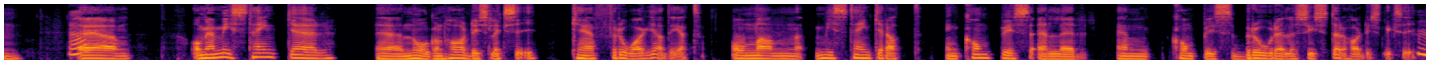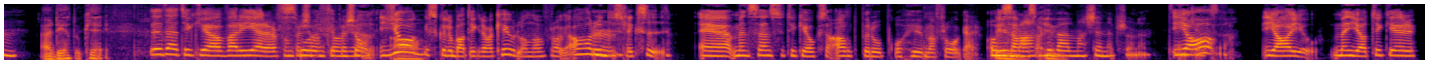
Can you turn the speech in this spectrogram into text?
Mm. Ja. Ehm, om jag misstänker eh, någon har dyslexi, kan jag fråga det? Om man misstänker att en kompis eller en kompis bror eller syster har dyslexi, Mm. är det okej? Det där tycker jag varierar från Svår person till fråga. person. Jag skulle bara tycka det var kul om de frågar, ah, har du Mm. dyslexi? Eh, men sen så tycker jag också allt beror på hur man frågar. Och hur, man, hur väl man känner personen. Ja. Ja, jo. Men jag tycker,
